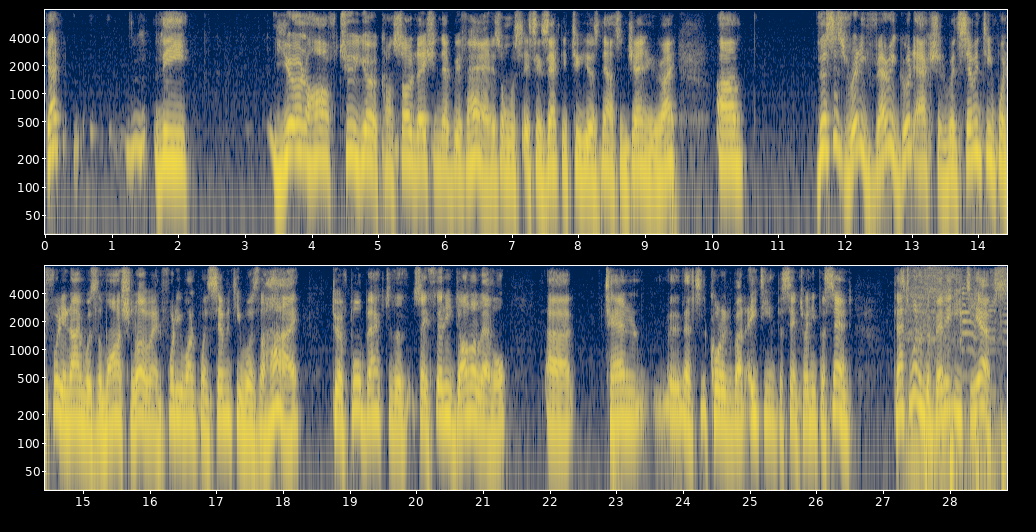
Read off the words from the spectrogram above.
that the year and a half, two year consolidation that we've had is almost, it's exactly two years now. It's in January, right? Um, this is really very good action when 17.49 was the March low and 41.70 was the high to have pulled back to the, say, $30 level, uh, 10, that's call it about 18%, 20%. That's one of the better ETFs.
